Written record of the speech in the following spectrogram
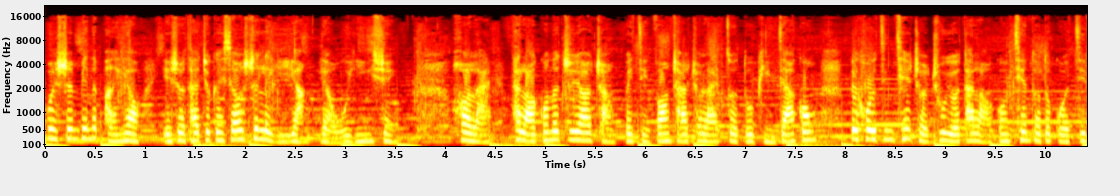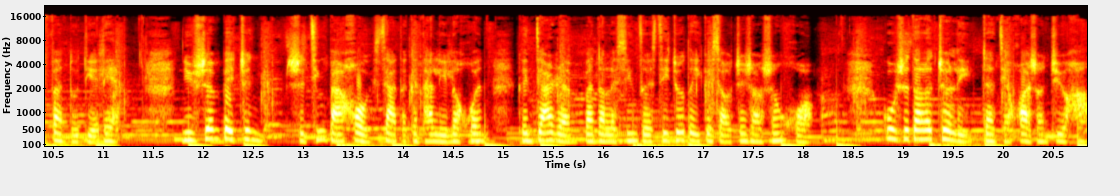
问身边的朋友，也说他就跟消失了一样，了无音讯。后来，她老公的制药厂被警方查出来做毒品加工，背后竟牵扯出由她老公牵头的国际贩毒蝶恋。女生被证实清白后，吓得跟他离了婚，跟家人搬到了新泽西州的一个小镇上生活。故事到了这里暂且画上句号。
